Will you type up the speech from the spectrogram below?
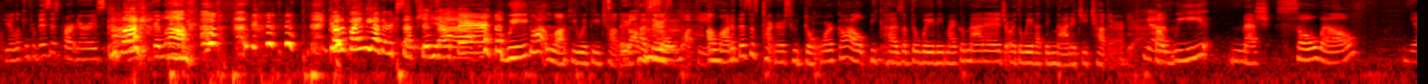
if you're looking for business partners, Good uh, luck. Good luck. Gotta find the other exceptions Yeah. out there. We got lucky with each other because so there's lucky. a lot of business partners who don't work out because of the way they micromanage or the way that they manage each other. yeah. yeah. But we mesh so well. Yeah.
